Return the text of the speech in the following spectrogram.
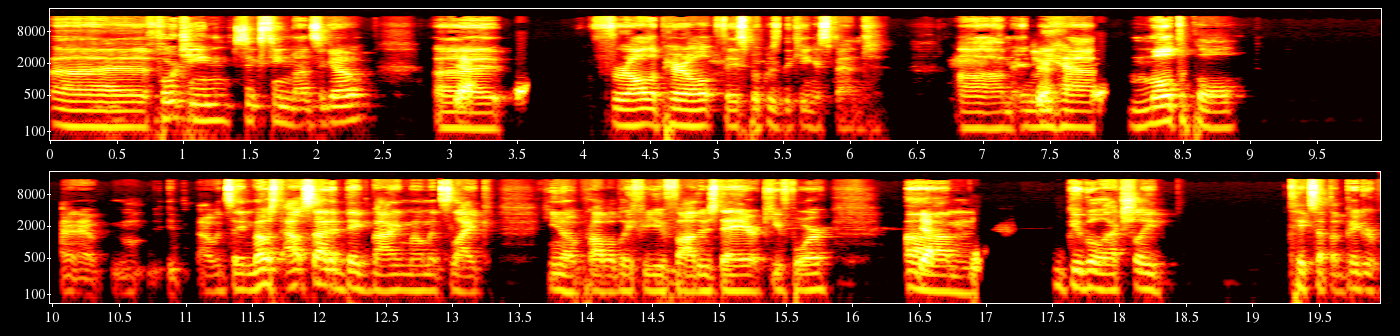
uh, 14, 16 months ago, uh, Yeah. for all apparel, Facebook was the king of spend, um, and Sure. we have multiple I don't know. I would say most outside of big buying moments, like you know, probably for you Father's Day or Q4. Yeah. Um, Google actually takes up a bigger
